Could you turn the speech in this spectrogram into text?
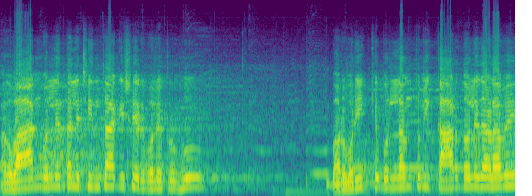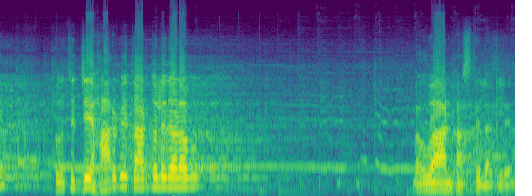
ভগবান বললেন, তাহলে চিন্তা কিসের? বলে, প্রভু, বর্বরিককে বললাম, তুমি কার দলে দাঁড়াবে? বলছে, যে হারবে তার দলে দাঁড়াবো। ভগবান হাসতে লাগলেন।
